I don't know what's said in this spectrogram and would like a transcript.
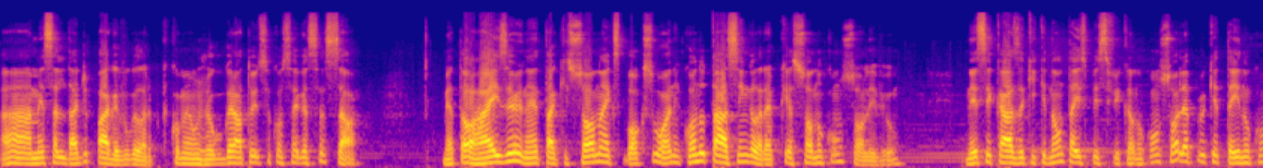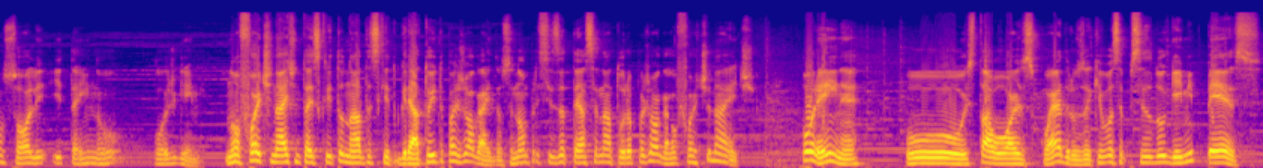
a mensalidade paga, viu galera? Porque como é um jogo gratuito, você consegue acessar. Metal Riser, né, tá aqui só no Xbox One. Quando tá assim, galera, é porque é só no console, viu? Nesse caso aqui que não está especificando o console é porque tem no console e tem no Cloud Game. No Fortnite não tá escrito nada, tá escrito gratuito para jogar, então você não precisa ter assinatura para jogar o Fortnite. Porém, né, o Star Wars Squadrons aqui você precisa do Game Pass,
